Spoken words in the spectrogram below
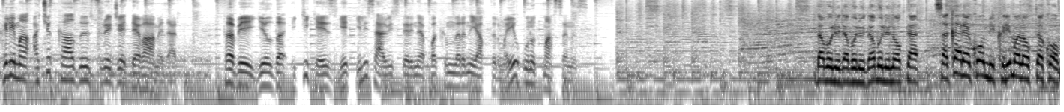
klima açık kaldığı sürece devam eder. Tabii yılda iki kez yetkili servislerine bakımlarını yaptırmayı unutmazsanız. www.sakaryakombiklima.com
